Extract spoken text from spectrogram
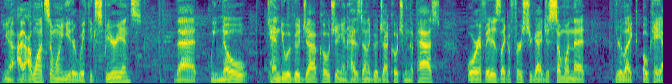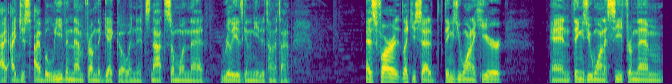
you know, I, I want someone either with experience that we know can do a good job coaching and has done a good job coaching in the past. Or if it is like a first year guy, just someone that you're like, okay, I, I just, I believe in them from the get go. And it's not someone that really is going to need a ton of time as far as like you said, things you want to hear and things you want to see from them,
